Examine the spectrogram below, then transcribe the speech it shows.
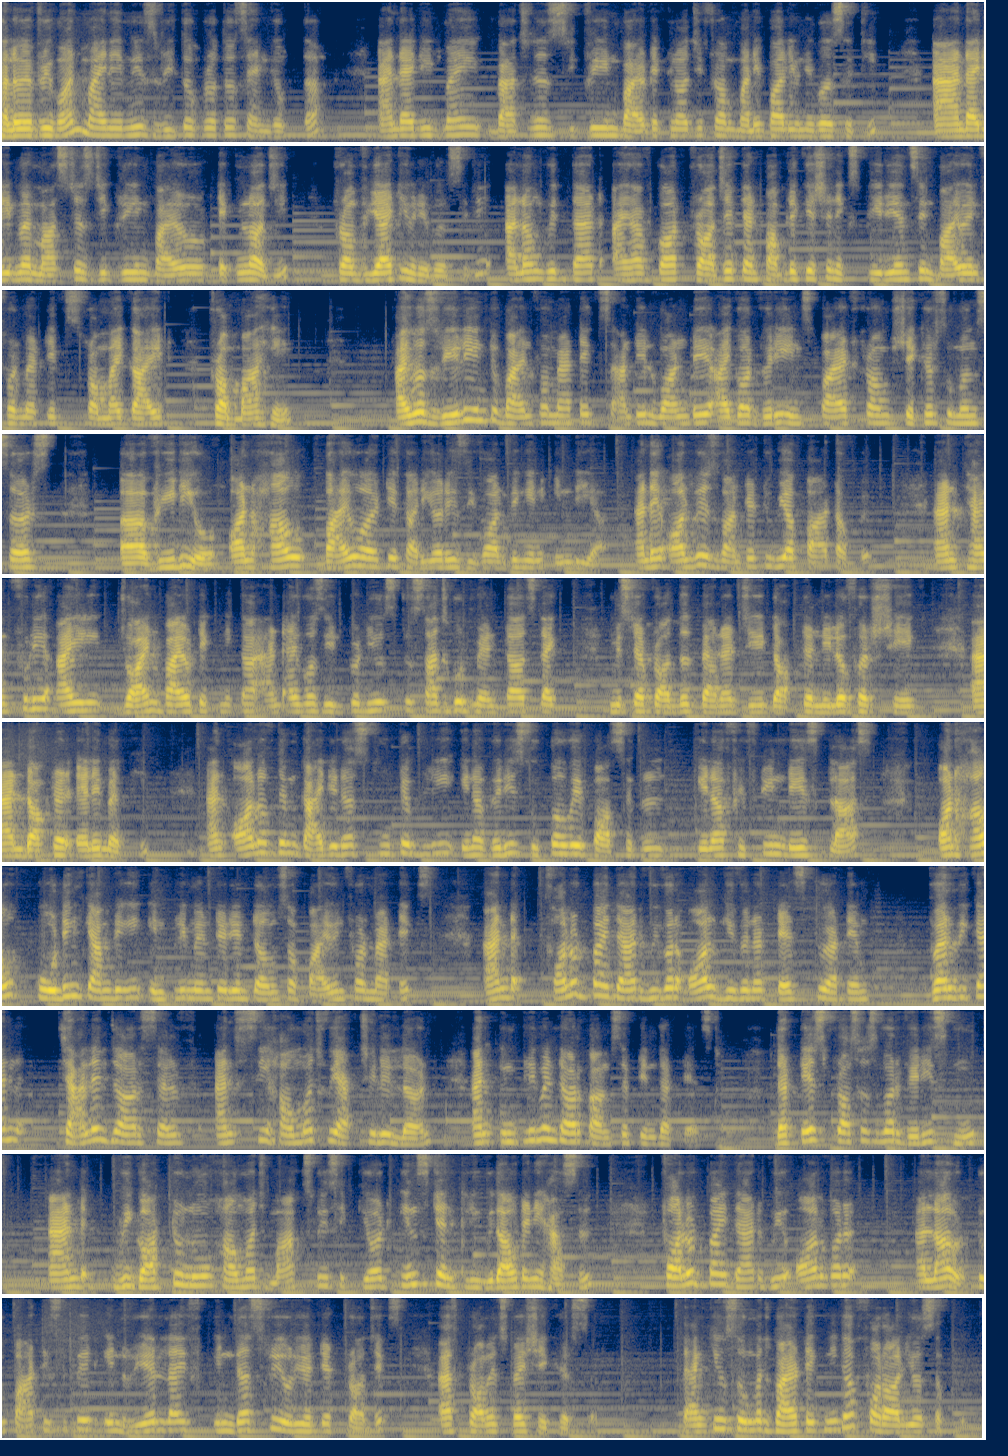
Hello everyone, my name is Ritobrata Sengupta and I did my bachelor's degree in biotechnology from Manipal University and I did my master's degree in biotechnology from VIT University. Along with that, I have got project and publication experience in bioinformatics from my guide from MAHE. I was really into bioinformatics until one day I got very inspired from Shekhar Suman sir's uh, video on how BioIoT career is evolving in India. And I always wanted to be a part of it. And thankfully, I joined Biotecnika and I was introduced to such good mentors like Mr. Pradut Banerjee, Dr. Nilofar Sheikh, and Dr. Elimethi. And all of them guided us suitably in a very super way possible in a 15 days class on how coding can be implemented in terms of bioinformatics. And followed by that, we were all given a test to attempt where we can challenge ourselves and see how much we actually learn and implement our concept in the test. The test process were very smooth and we got to know how much marks we secured instantly without any hassle. Followed by that, we all were allowed to participate in real life industry oriented projects as promised by Shekhar sir. Thank you so much Biotecnika for all your support.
